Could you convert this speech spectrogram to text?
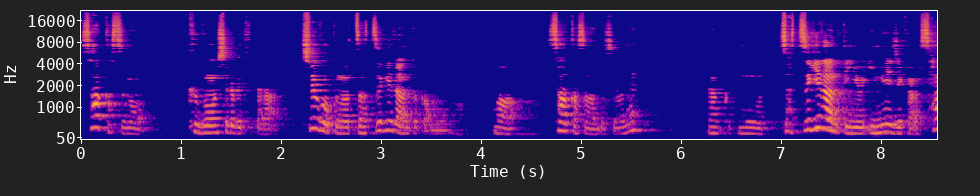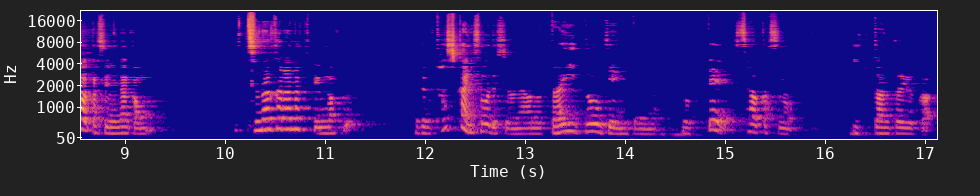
サーカスの区分を調べてたら、中国の雑技団とかも、まあ、サーカスなんですよね。なんかもう雑技団っていうイメージからサーカスになんか繋がらなくてうまく。でも確かにそうですよね。あの大道芸みたいなのってサーカスの一環というか。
